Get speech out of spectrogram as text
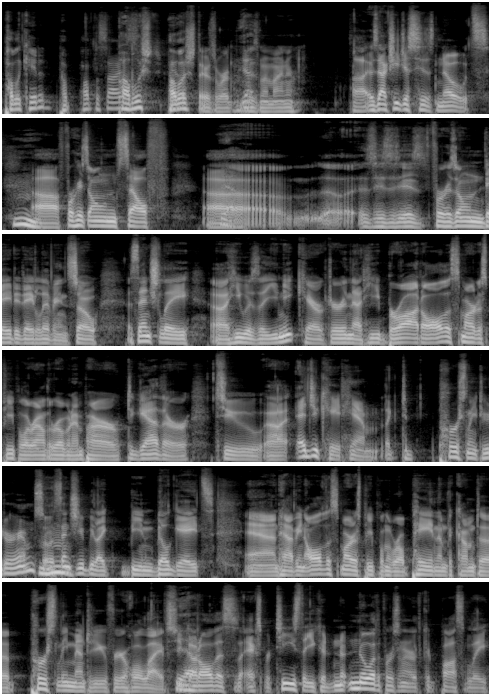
publicated, pu- publicized, Published, yeah. published. There's a word. Lose my minor. Uh, it was actually just his notes Hmm. uh, for his own self. Uh, his, his, his- for his own day-to-day living. So essentially, uh, he was a unique character in that he brought all the smartest people around the Roman Empire together to uh, educate him, like to personally tutor him. So essentially, it'd be like being Bill Gates and having all the smartest people in the world, paying them to come to personally mentor you for your whole life. So you've Yeah. got all this expertise that you could no other person on earth could possibly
